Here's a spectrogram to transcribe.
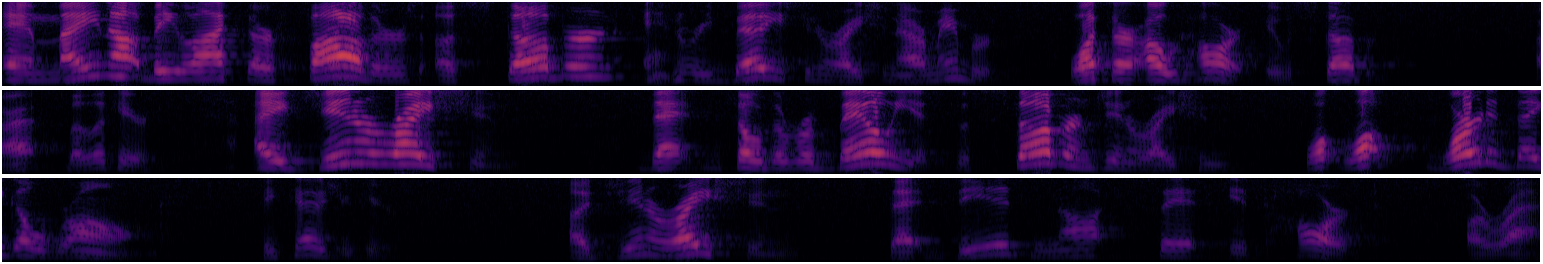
And may not be like their fathers, a stubborn and rebellious generation. Now remember, What's our old heart? It was stubborn. All right, but look here. A generation that, so the rebellious, the stubborn generation, what, what, where did they go wrong? He tells you here. A generation that did not set its heart aright.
